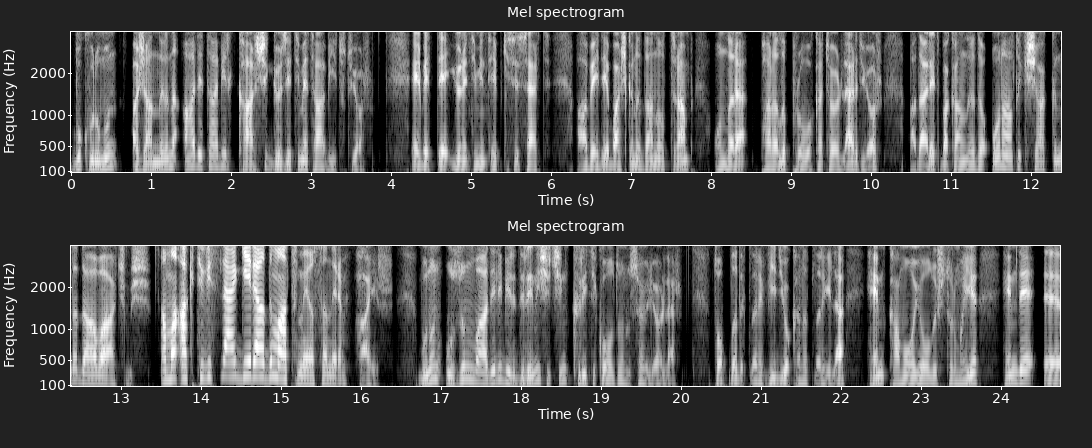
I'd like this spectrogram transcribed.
bu kurumun ajanlarını adeta bir karşı gözetime tabi tutuyor. Elbette yönetimin tepkisi sert. ABD Başkanı Donald Trump onlara paralı provokatörler diyor. Adalet Bakanlığı da 16 kişi hakkında dava açmış. ama aktivistler geri adım atmıyor sanırım. Hayır. Bunun uzun vadeli bir direniş için kritik olduğunu söylüyorlar. Topladıkları video kanıtlarıyla hem kamuoyu oluşturmayı hem de e,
